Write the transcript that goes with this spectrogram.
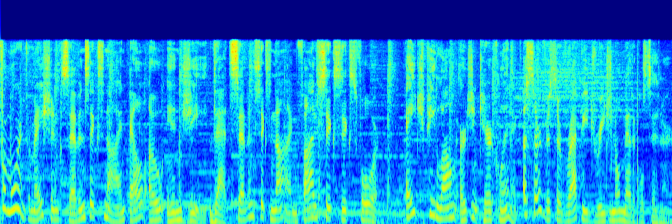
For more information, 769 LONG. That's 769 5664. HP Long Urgent Care Clinic, a service of Rapides Regional Medical Center.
